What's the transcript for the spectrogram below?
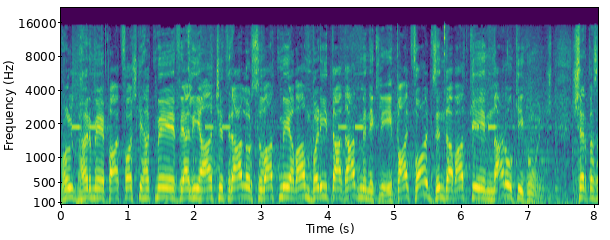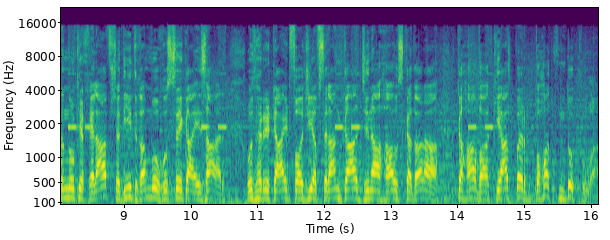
मुल्क भर में पाक फौज के हक में रैलियाँ, चित्राल और सुवात में अवाम बड़ी तादाद में निकली। पाक फौज जिंदाबाद के नारों की गूंज। शरपसंदों के खिलाफ शदीद गम व गुस्से का इजहार। उधर रिटायर्ड फौजी अफसरान का जिना हाउस का दौरा, कहा वाकयात पर बहुत दुख हुआ।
